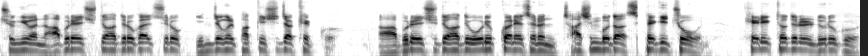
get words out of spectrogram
중요한 아브렐 슈드하드로 갈수록 인정을 받기 시작했고 아브렐 슈드하드 5륙관에서는 자신보다 스펙이 좋은 캐릭터들을 누르고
